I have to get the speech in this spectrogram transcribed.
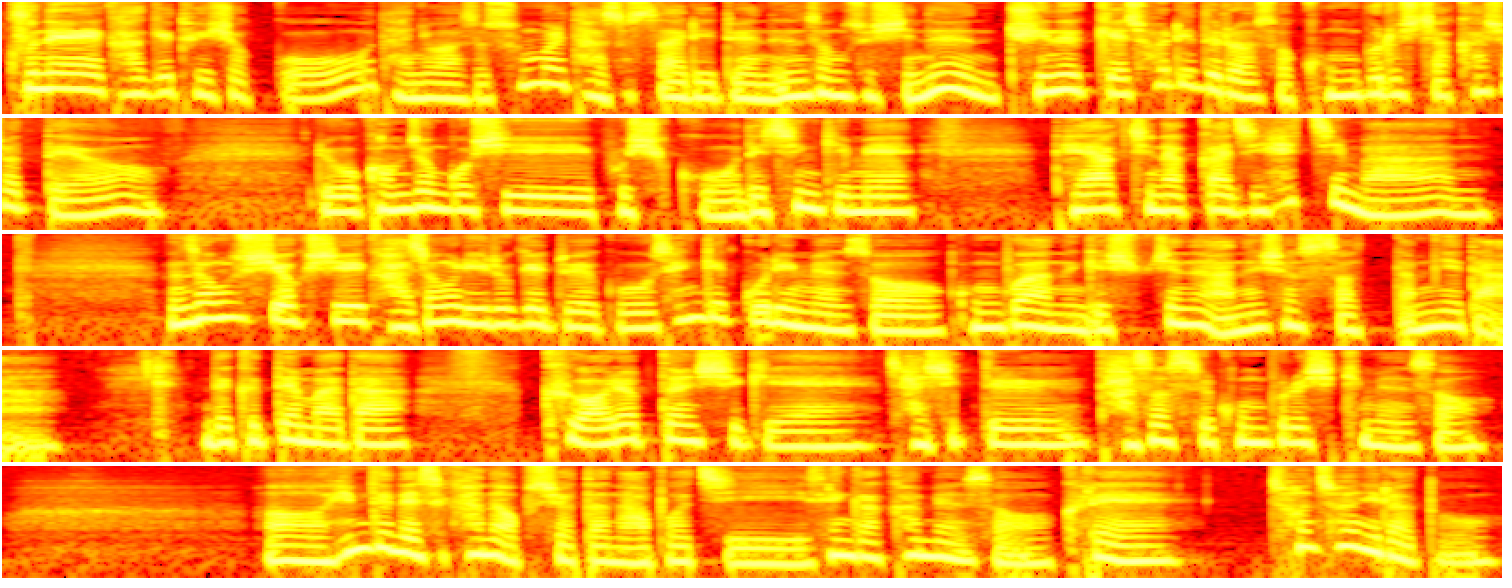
군에 가게 되셨고 다녀와서 25살이 된 은성수 씨는 뒤늦게 철이 들어서 공부를 시작하셨대요. 그리고 검정고시 보시고 내친 김에 대학 진학까지 했지만 은성수 씨 역시 가정을 이루게 되고 생계 꾸리면서 공부하는 게 쉽지는 않으셨었답니다. 근데 그때마다 그 어렵던 시기에 자식들 다섯을 공부를 시키면서 어, 힘든 애색 하나 없으셨던 아버지 생각하면서 그래 천천히라도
